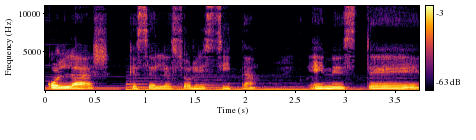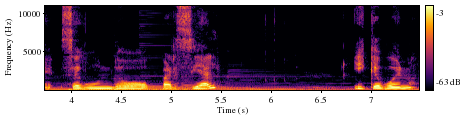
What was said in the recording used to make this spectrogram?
collage que se les solicita en este segundo parcial y que bueno,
